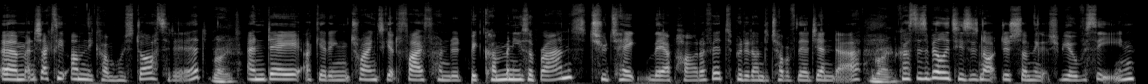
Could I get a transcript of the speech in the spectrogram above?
and it's actually Omnicom who started it. Right. And they are getting trying to get 500 big companies or brands to take their part of it, to put it on the top of their agenda. Right. Because disabilities is not just something that should be overseen.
